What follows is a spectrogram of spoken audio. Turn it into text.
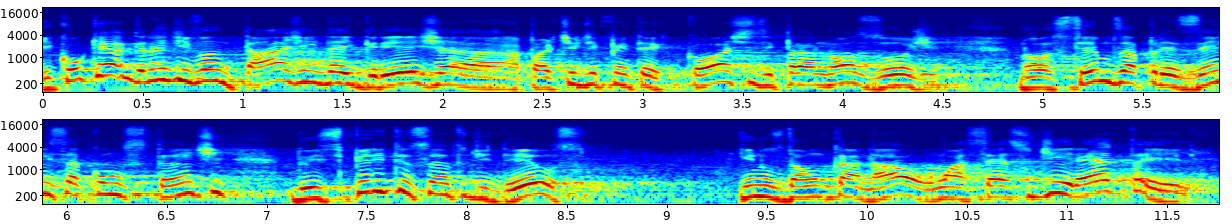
E qual é a grande vantagem da igreja a partir de Pentecostes e para nós hoje? Nós temos a presença constante do Espírito Santo de Deus que nos dá um canal, um acesso direto a Ele.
